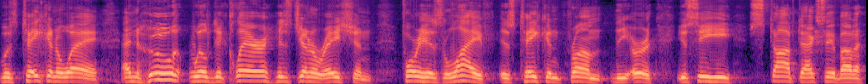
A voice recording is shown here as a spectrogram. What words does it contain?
was taken away. And who will declare his generation? For his life is taken from the earth. You see, he stopped actually about a,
